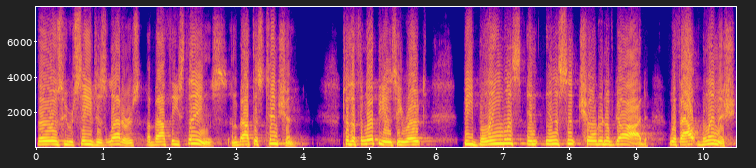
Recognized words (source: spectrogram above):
those who received his letters about these things and about this tension. To the Philippians, he wrote, Be blameless and innocent children of God without blemish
